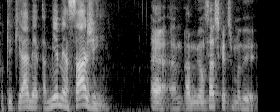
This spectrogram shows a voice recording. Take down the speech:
O que, que é? A minha, a minha mensagem? É, a, a, mensagem que eu te mandei.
